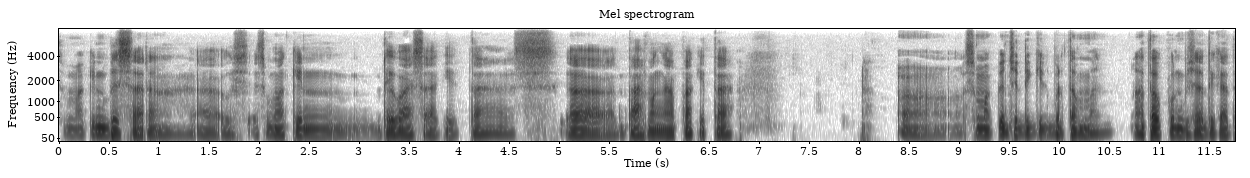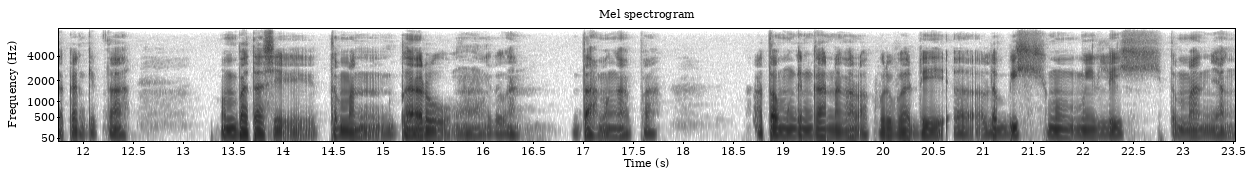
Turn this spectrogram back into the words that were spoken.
Semakin besar uh, semakin dewasa kita uh, entah mengapa kita uh, semakin sedikit berteman ataupun bisa dikatakan kita membatasi teman baru gitu kan. Entah mengapa atau mungkin karena kalau aku pribadi uh, lebih memilih teman yang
